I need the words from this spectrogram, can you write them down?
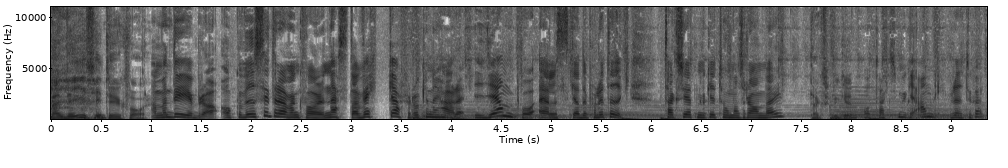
Men vi sitter ju kvar. Ja, men det är bra. Och vi sitter även kvar nästa vecka för då kan ni höra igen på Älskade politik. Tack så jättemycket Thomas Ramberg Tack så mycket. och tack så mycket Annie Reuterskiöld.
